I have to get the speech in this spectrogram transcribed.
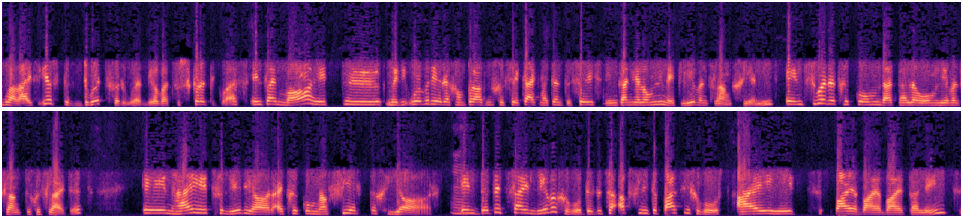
wel hy is eers ter dood veroordeel wat verskriklik was. En sy ma het toe met die owerhede gaan praat en gesê kyk my kind is 16 kan jy hom nie net lewenslang gee nie? En so het dit gekom dat hulle hom lewenslang toegesluit het. En hy het verlede jaar uitgekom na 40 jaar. Mm. en dit het sy lewe geword dit het sy absolute passie geword. Hy het baie baie baie talent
